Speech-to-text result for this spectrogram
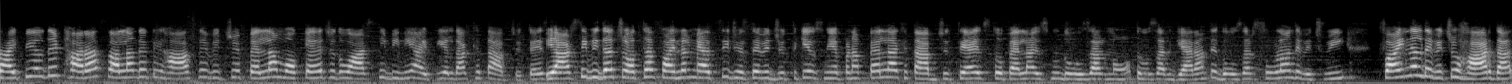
ਤਾਂ ਆਈਪੀਐਲ ਦੇ 18 ਸਾਲਾਂ ਦੇ ਇਤਿਹਾਸ ਦੇ ਵਿੱਚ ਇਹ ਪਹਿਲਾ ਮੌਕਾ ਹੈ ਜਦੋਂ ਆਰਸੀਬੀ ਨੇ ਆਈਪੀਐਲ ਦਾ ਖਿਤਾਬ ਜਿੱਤਿਆ। ਇਹ ਆਰਸੀਬੀ ਦਾ ਚੌਥਾ ਫਾਈਨਲ ਮੈਚ ਸੀ, ਜਿਸ ਦੇ ਵਿੱਚ ਜਿੱਤ ਕੇ ਉਸਨੇ ਆਪਣਾ ਪਹਿਲਾ ਖਿਤਾਬ ਜਿੱਤਿਆ। ਇਸ ਤੋਂ ਪਹਿਲਾਂ ਇਸ ਨੂੰ 2009 2011 ਤੇ 2016 ਦੇ ਵਿੱਚ ਵੀ ਫਾਈਨਲ ਦੇ ਵਿੱਚ ਹਾਰ ਦਾ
